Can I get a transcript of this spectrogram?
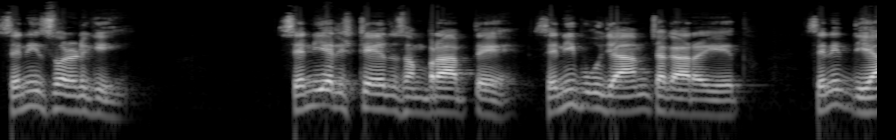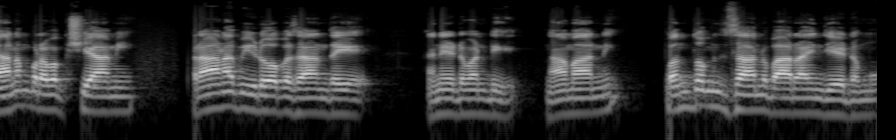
శనీశ్వరుడికి శనియరిష్టేతు సంప్రాప్తే శని పూజాం చకారయేత్ శని ధ్యానం ప్రవక్ష్యామి ప్రాణపీడోపశాంతయే అనేటువంటి నామాన్ని పంతొమ్మిది సార్లు పారాయణ చేయటము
